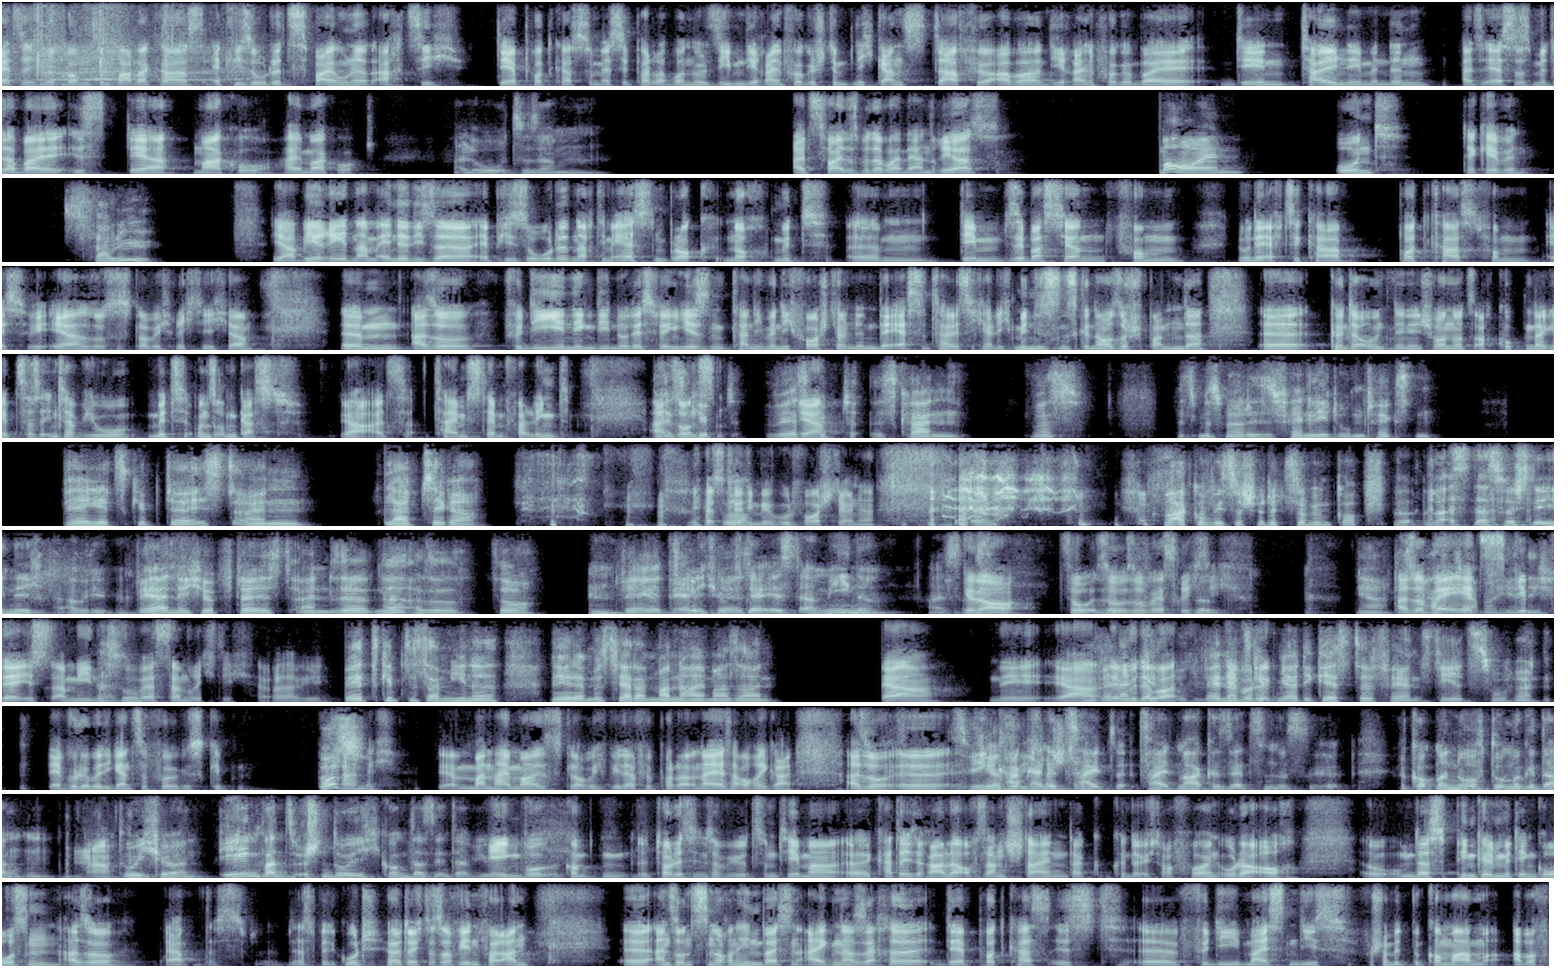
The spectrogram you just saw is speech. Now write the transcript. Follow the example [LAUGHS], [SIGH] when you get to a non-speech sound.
Herzlich willkommen zum Padercast, Episode 280, der Podcast zum SC Paderborn 07. Die Reihenfolge stimmt nicht ganz, dafür aber die Reihenfolge bei den Teilnehmenden. Als erstes mit dabei ist der Marco. Hi Marco. Hallo zusammen. Als zweites mit dabei der Andreas. Moin. Und der Kevin. Salü. Ja, wir reden am Ende dieser Episode nach dem ersten Block noch mit ähm, dem Sebastian vom Nur der FCK Podcast vom SWR, so ist es glaube ich richtig, ja. Ähm, also für diejenigen, die nur deswegen hier sind, kann ich mir nicht vorstellen, denn der erste Teil ist sicherlich mindestens genauso spannender. Äh, könnt ihr unten in den Shownotes auch gucken, da gibt's das Interview mit unserem Gast ja als Timestamp verlinkt. Ansonsten, gibt, wer es ja? gibt, ist kein was? Jetzt müssen wir dieses Fanlied umtexten. Wer jetzt gibt, der ist ein Leipziger. [LAUGHS] [LAUGHS] das so. könnte ich mir gut vorstellen. Ne? [LAUGHS] Marco, wieso schüttelst du mit dem Kopf? Was? Das verstehe ich nicht. Aber wer nicht hüpft, der ist ein, ne? Also so. Wer, ja, wer nicht hüpft, der ist Amine. genau. So, so, so wäre es richtig. Ja, also wer jetzt gibt, nicht. der ist Amine. So, so wäre es dann richtig. Oder wie? Wer jetzt gibt es Amine? Nee, der müsste ja dann Mannheimer sein. Ja, Nee, ja, der würde aber. Wenn, der würde, ja die Gästefans, die jetzt zuhören. Der würde aber die ganze Folge skippen. Was? Wahrscheinlich. Der Mannheimer ist, glaube ich, weder für Pader. Naja, ist auch egal. Also, äh, Deswegen kann keine Zeit, Zeitmarke setzen. Das, da kommt man nur auf dumme Gedanken. Ja. Durchhören. Irgendwann zwischendurch kommt das Interview. Irgendwo kommt ein tolles Interview zum Thema äh, Kathedrale auf Sandstein. Da könnt ihr euch drauf freuen. Oder auch äh, um das Pinkeln mit den Großen. Also, ja, das, das wird gut. Hört euch das auf jeden Fall an. Äh, ansonsten noch ein Hinweis in eigener Sache. Der Podcast ist äh, für die meisten, die es schon mitbekommen haben, aber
